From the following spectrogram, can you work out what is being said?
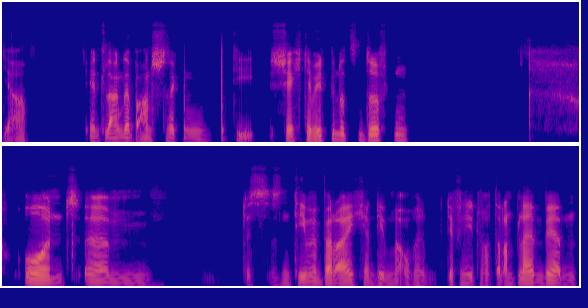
ja, entlang der Bahnstrecken die Schächte mitbenutzen durften. Und, ähm das ist 'n Themenbereich, an dem wir auch, definitiv noch dranbleiben werden.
